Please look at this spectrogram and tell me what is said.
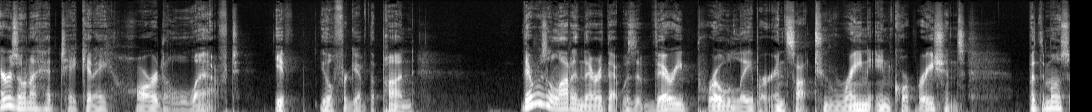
Arizona had taken a hard left, if you'll forgive the pun. There was a lot in there that was very pro labor and sought to rein in corporations but the most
